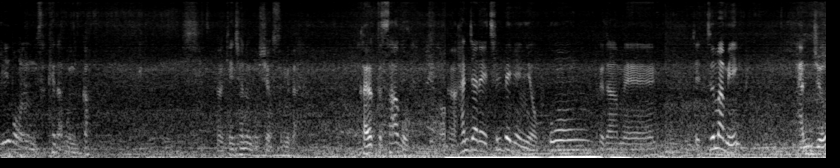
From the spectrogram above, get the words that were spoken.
일본 사케다 보니까 어, 괜찮은 곳이었습니다 가격도 싸고 어, 한 잔에 700엔이었고 그 다음에 이제 쯔마미 안주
